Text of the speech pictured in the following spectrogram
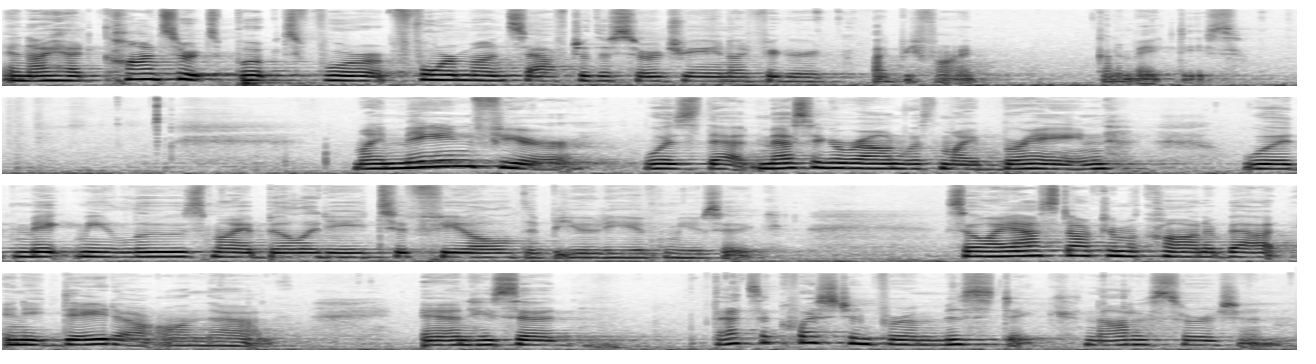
And I had concerts booked for four months after the surgery, and I figured I'd be fine. Gonna make these. My main fear was that messing around with my brain would make me lose my ability to feel the beauty of music. So I asked Dr. McKhann about any data on that, and he said, That's a question for a mystic, not a surgeon.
